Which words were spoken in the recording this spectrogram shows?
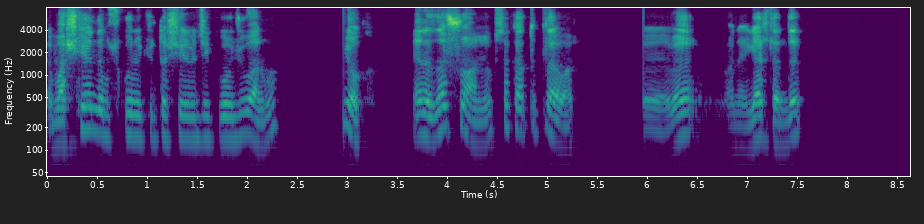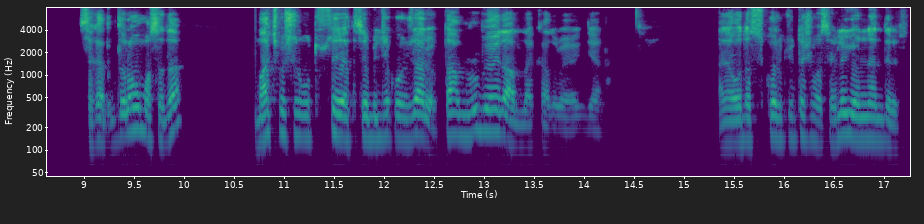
E başka yerinde bu skor yükünü taşıyabilecek bir oyuncu var mı? Yok. En azından şu an yok. Sakatlıklar var. E, ve hani gerçekten de sakatlıklar olmasa da maç başına 30 sayı atabilecek oyuncular yok. Tamam Rubio'yu da aldılar kadroya Indiana. Hani o da skor yükünü taşımasıyla yönlendirir.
